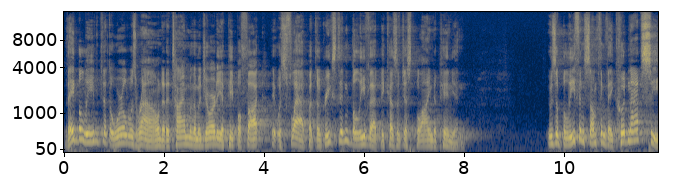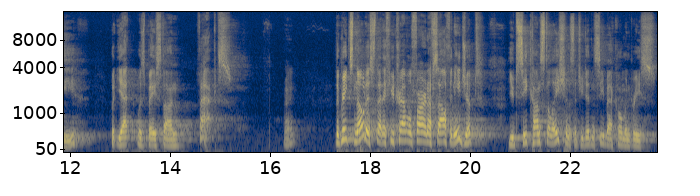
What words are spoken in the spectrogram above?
they believed that the world was round at a time when the majority of people thought it was flat, but the Greeks didn't believe that because of just blind opinion. It was a belief in something they could not see, but yet was based on facts. Right? The Greeks noticed that if you traveled far enough south in Egypt, you'd see constellations that you didn't see back home in Greece.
